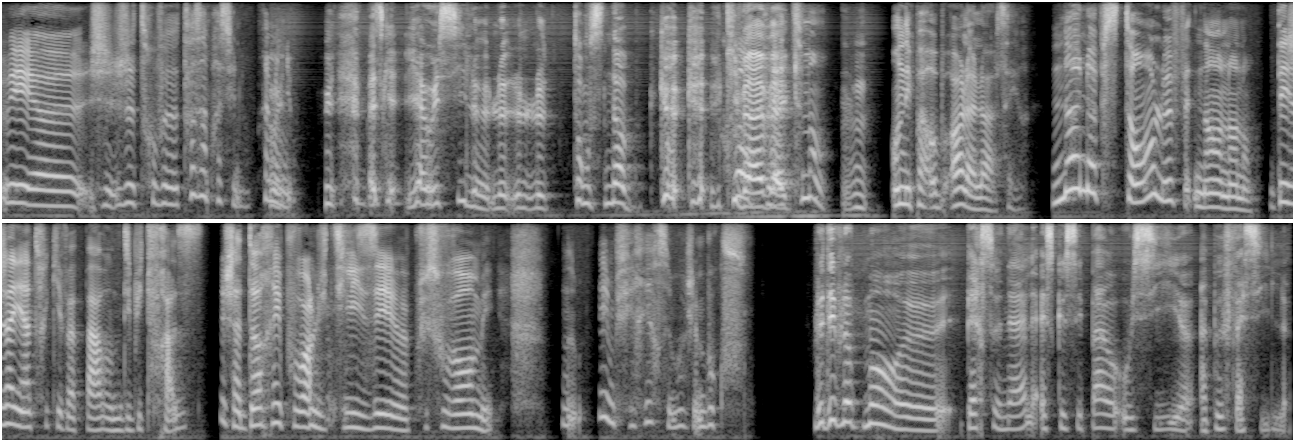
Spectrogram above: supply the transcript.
Mais euh, je, je trouve très impressionnant, très Oui. mignon. Parce qu'il y a aussi le, le- le ton snob que, que- qui va avec. Complètement. Mm. On n'est pas. Oh là là, c'est. Nonobstant le fait. Non, non, non. Déjà, il y a un truc qui va pas au début de phrase. J'adorerais pouvoir l'utiliser euh, plus souvent, mais. Il me fait rire ce mot, j'aime beaucoup. Le développement euh, personnel, est-ce que c'est pas aussi euh, un peu facile?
